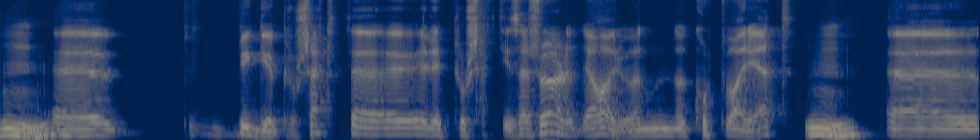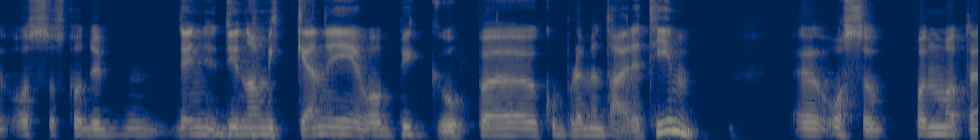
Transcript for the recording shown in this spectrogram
Mm. Eh, Byggeprosjekt, eh, eller et prosjekt i seg sjøl, det har jo en kort varighet. Mm. Eh, og så skal du Den dynamikken i å bygge opp komplementære team, eh, også på en måte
